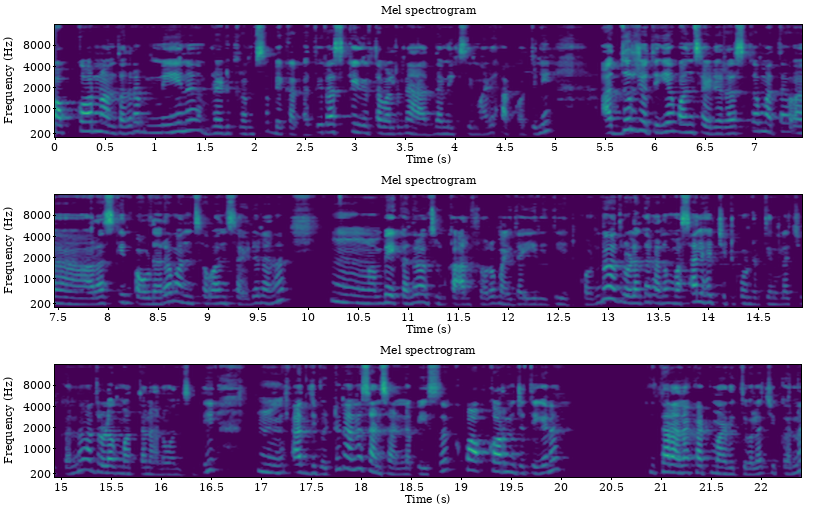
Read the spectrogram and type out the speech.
ಪಾಪ್ಕಾರ್ನ್ ಅಂತಂದ್ರೆ ಮೇನ್ ಬ್ರೆಡ್ ಕ್ರಮ್ಸ್ ಬೇಕಾಕತಿ ರಸ್ಕ್ ಏನಿರ್ತಾವಲ್ಲ ರೀ ನಾನು ಅದನ್ನ ಮಿಕ್ಸಿ ಮಾಡಿ ಹಾಕ್ಕೋತೀನಿ. ಅದ್ರ ಜೊತೆಗೆ ಒಂದು ಸೈಡ್ ರಸ್ಕ್ ಮತ್ತು ರಸ್ಕಿನ ಪೌಡರ್ ಒಂದು ಒಂದು ಸೈಡ್ ನಾನು ಬೇಕಂದ್ರೆ ಒಂದು ಸ್ವಲ್ಪ ಕಾರ್ನ್ ಫ್ಲೋರು ಮೈದಾ ಈ ರೀತಿ ಇಟ್ಕೊಂಡು ಅದರೊಳಗೆ ನಾನು ಮಸಾಲೆ ಹೆಚ್ಚಿಟ್ಕೊಂಡಿರ್ತೀನಲ್ಲ ಚಿಕನ್ನು ಅದರೊಳಗೆ ಮತ್ತೆ ನಾನು ಒಂದು ಸತಿ ಅದ್ಬಿಟ್ಟು ನಾನು ಸಣ್ಣ ಸಣ್ಣ ಪೀಸ್ ಪಾಪ್ಕಾರ್ನ್ ಜೊತೆಗೆ ಈ ಥರನ ಕಟ್ ಮಾಡಿರ್ತೀವಲ್ಲ ಚಿಕನ್ನ,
